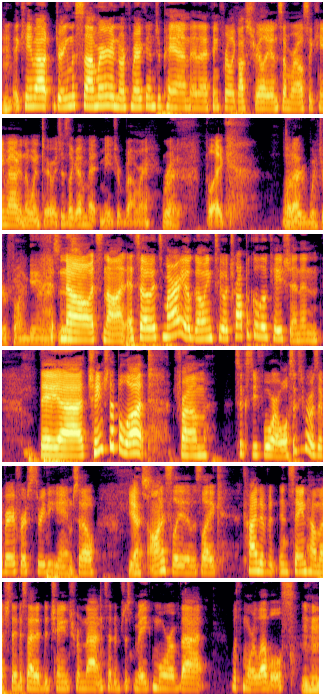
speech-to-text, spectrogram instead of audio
Mhm. It came out during the summer in North America and Japan, and I think for like Australia and somewhere else it came out in the winter, which is like a ma- major bummer. Right. But like, whatever. very winter fun game. this is. No, it's not. And so it's Mario going to a tropical location, and they uh, changed up a lot from 64. Well, 64 was their very first 3D game, so Yes. honestly, it was like kind of insane how much they decided to change from that instead of just make more of that with more levels. Mm-hmm.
